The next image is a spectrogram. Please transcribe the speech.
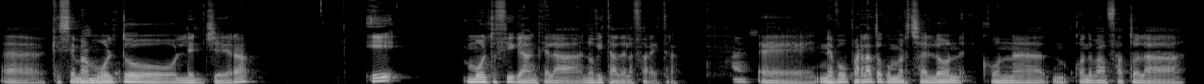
eh, che sembra sì, molto leggera e molto figa anche la novità della faretra. Ah, eh, ne avevo parlato con Marcello con, quando avevamo fatto la,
